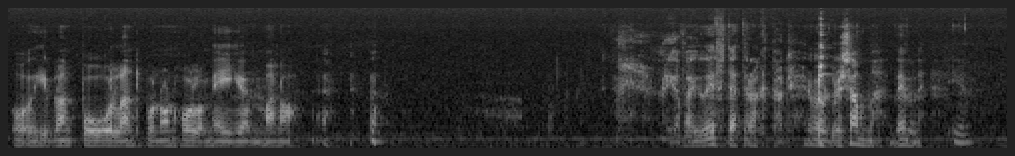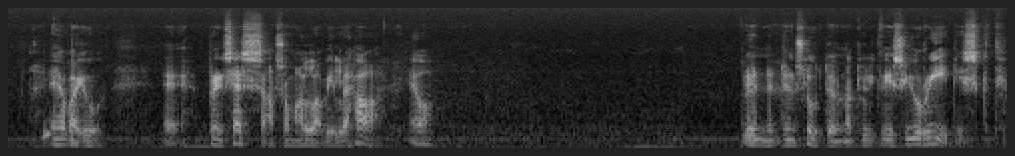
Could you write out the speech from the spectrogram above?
och ibland på Åland på någon holme i gömman. Och, jag var ju eftertraktad. Det var detsamma. Vem? Ja. Jag var ju eh, prinsessan som alla ville ha. Ja. Den, den slutade ju naturligtvis juridiskt.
